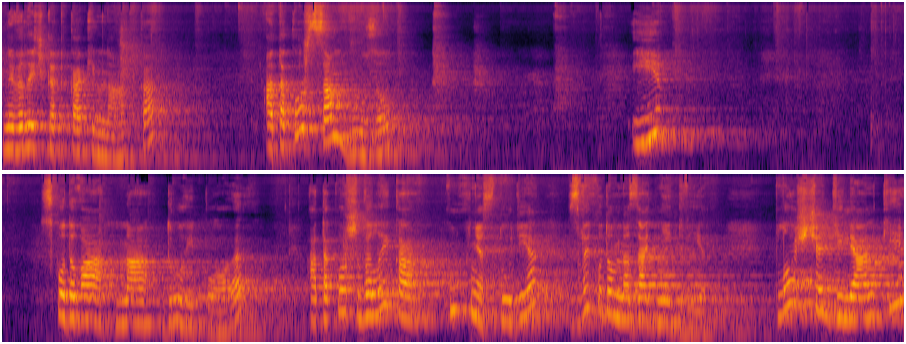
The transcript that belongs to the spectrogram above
Невеличка така кімнатка, а також сам вузол. І сходова на другий поверх, а також велика кухня-студія з виходом на задній двір. Площа ділянки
